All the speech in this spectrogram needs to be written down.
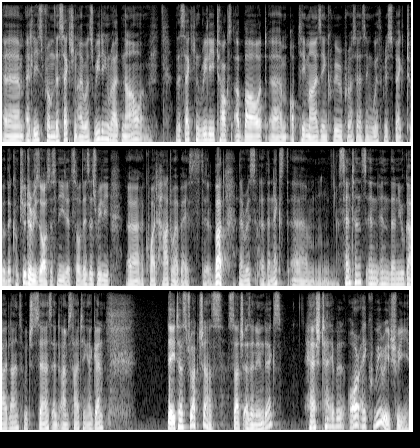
Um, at least from the section I was reading right now, the section really talks about um, optimizing query processing with respect to the computer resources needed. So this is really uh, quite hardware based still. But there is uh, the next um, sentence in, in the new guidelines which says, and I'm citing again, data structures such as an index, hash table, or a query tree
